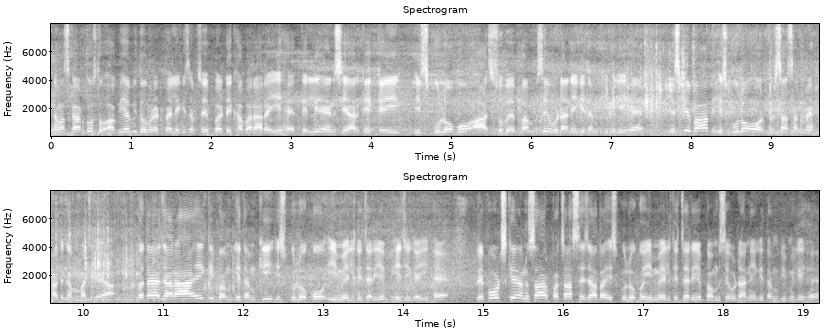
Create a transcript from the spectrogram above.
नमस्कार दोस्तों, अभी अभी दो मिनट पहले की सबसे बड़ी खबर आ रही है। दिल्ली एनसीआर के कई स्कूलों को आज सुबह बम से उड़ाने की धमकी मिली है। इसके बाद स्कूलों और प्रशासन में हडकम मच गया। बताया जा रहा है कि बम की धमकी स्कूलों को ईमेल के ज़रिए भेजी गई है। रिपोर्ट्स के अनुसार 50 से ज़्यादा स्कूलों को ईमेल के ज़रिए बम से उड़ाने की धमकी मिली है।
